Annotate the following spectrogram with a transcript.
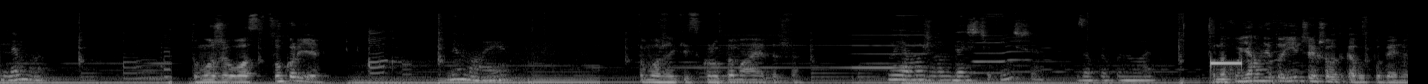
Нема. То може у вас цукор є? Немає. То може якісь крупи маєте ще? Ну я можу вам дещо інше запропонувати. То нахуя мені то інше, якщо ви така господиня?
